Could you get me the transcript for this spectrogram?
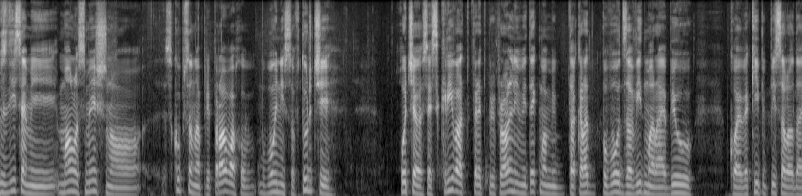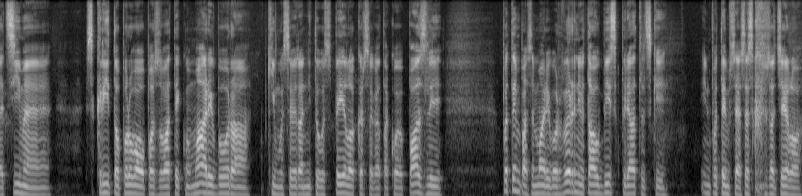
Zdi se mi malo smešno, skupaj so na pripravah, obojni so v Turčiji, hočejo se skrivati pred pripravljenimi tekmami. Takrat povod za Vidmara je bil, ko je v ekipi pisalo, da je Cime skrito proval opazovati tekmo Maribora, ki mu seveda ni to uspelo, ker so ga tako opazili. Potem pa se je Maribor vrnil, ta obisk prijateljski, in potem se je vse skupaj začelo.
